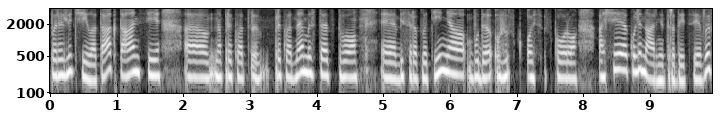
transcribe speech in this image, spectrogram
перелічила, так танці, е, наприклад, прикладне мистецтво, бісероплетіння буде ось скоро. А ще кулінарні традиції. Ви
